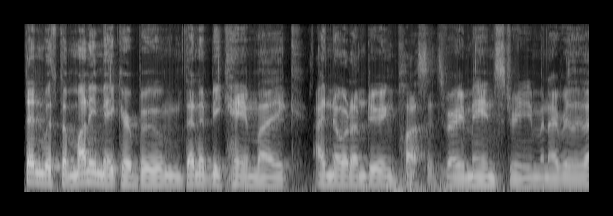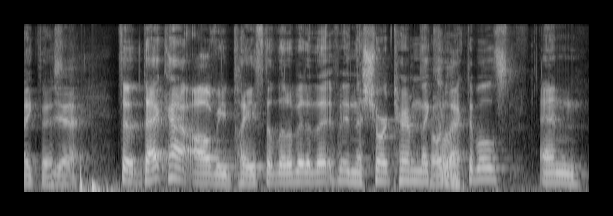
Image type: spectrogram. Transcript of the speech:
then with the moneymaker boom, then it became like I know what I'm doing. Plus, it's very mainstream, and I really like this. Yeah. So that kind of all replaced a little bit of the in the short term the Totally. collectibles, and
